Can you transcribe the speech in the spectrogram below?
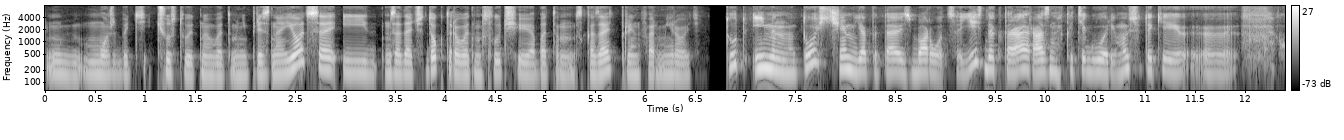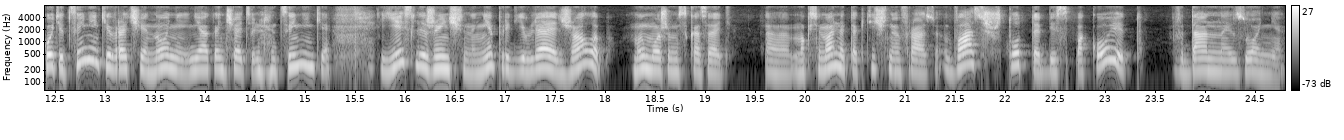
может быть, чувствует, но в этом не признается, и задача доктора в этом случае об этом сказать, проинформировать. Тут именно то, с чем я пытаюсь бороться. Есть доктора разных категорий. Мы все-таки, э, хоть и циники врачи, но не, не окончательные циники. Если женщина не предъявляет жалоб, мы можем сказать э, максимально тактичную фразу. Вас что-то беспокоит? В данной зоне,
